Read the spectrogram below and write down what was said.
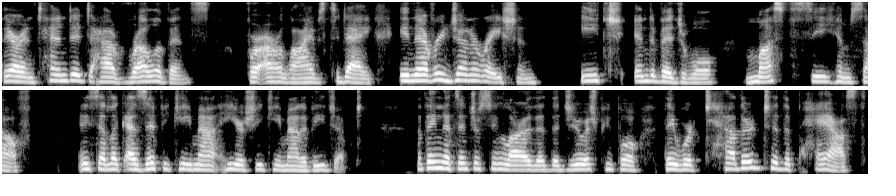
they are intended to have relevance for our lives today. In every generation, each individual must see himself. And he said, like as if he came out, he or she came out of Egypt. The thing that's interesting, Laura, that the Jewish people, they were tethered to the past,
